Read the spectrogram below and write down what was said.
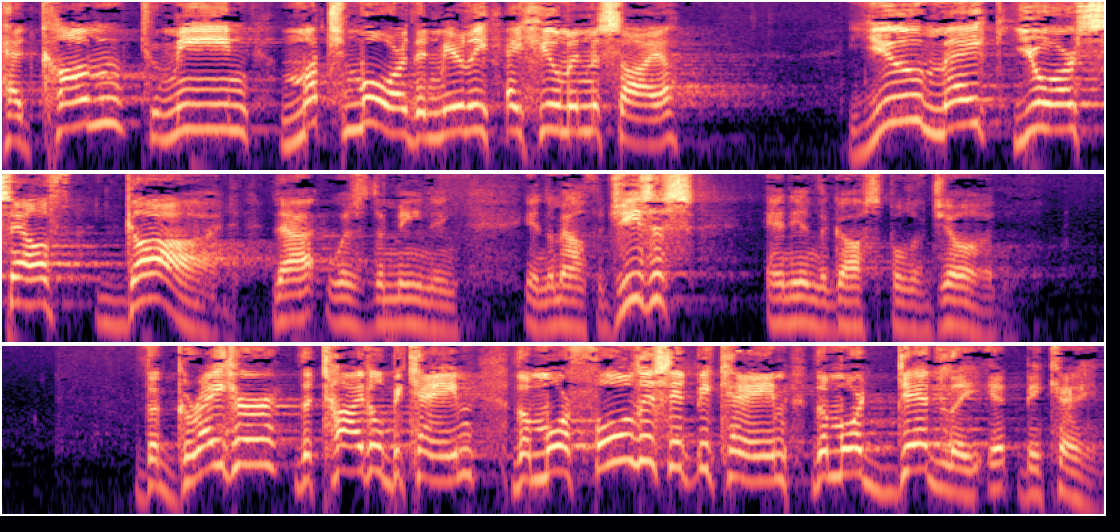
had come to mean much more than merely a human Messiah. You make yourself God. That was the meaning in the mouth of Jesus and in the Gospel of John. The greater the title became, the more fullness it became, the more deadly it became.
